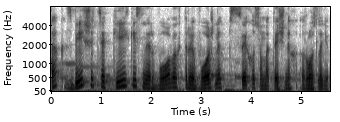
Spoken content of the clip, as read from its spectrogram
так збільшиться кількість нервових, тривожних, психосоматичних розладів.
